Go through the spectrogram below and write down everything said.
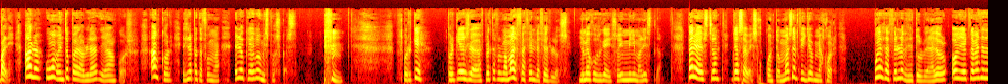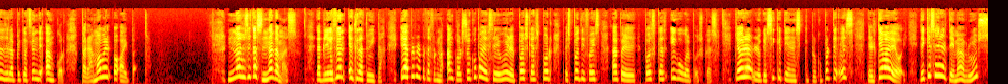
Vale, ahora un momento para hablar de Anchor. Anchor es la plataforma en la que hago mis podcasts. ¿Por qué? Porque es la plataforma más fácil de hacerlos. No me juzguéis, soy minimalista. Para esto, ya sabes, cuanto más sencillo, mejor. Puedes hacerlo desde tu ordenador o directamente desde la aplicación de Anchor para móvil o iPad. No necesitas nada más. La aplicación es gratuita y la propia plataforma Anchor se ocupa de distribuir el podcast por Spotify, Apple Podcast y Google Podcast. Y ahora lo que sí que tienes que preocuparte es del tema de hoy. ¿De qué será el tema, Bruce?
